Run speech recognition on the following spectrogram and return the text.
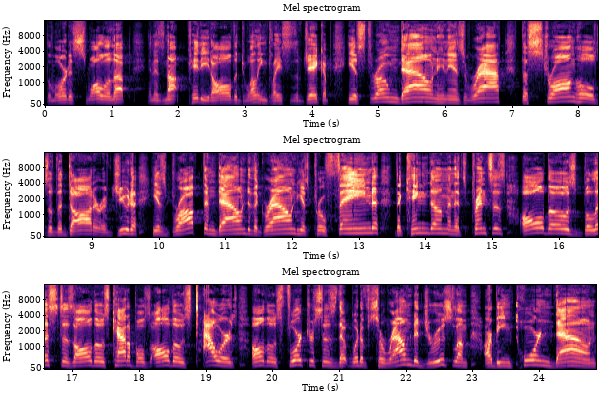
The Lord has swallowed up and has not pitied all the dwelling places of Jacob. He has thrown down in his wrath the strongholds of the daughter of Judah. He has brought them down to the ground. He has profaned the kingdom and its princes. All those ballistas, all those catapults, all those towers, all those fortresses that would have surrounded Jerusalem are being torn down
